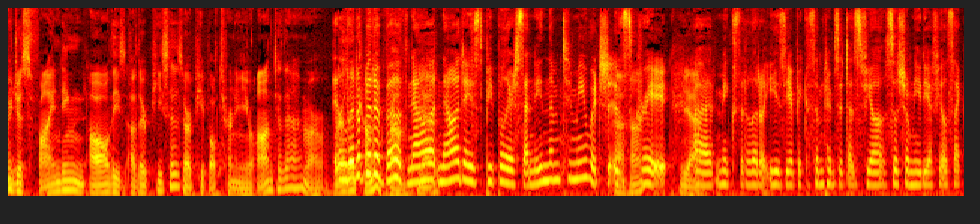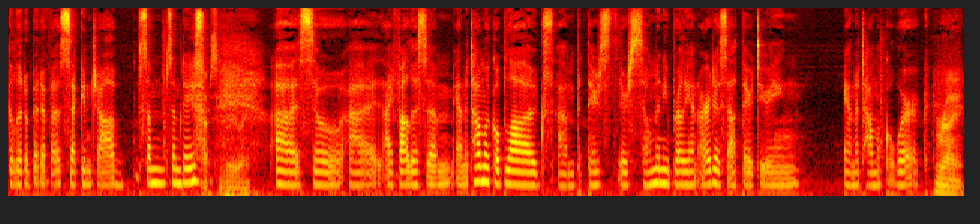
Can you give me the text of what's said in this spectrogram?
you just finding all these other pieces, or are people turning you on to them, or a little bit of both. from? Now Yeah. nowadays, people are sending them to me, which is Uh-huh. great. Yeah. uh, it makes it a little easier because sometimes it does feel social media feels like a little bit of a second job. Some some days. absolutely. Uh, so uh, I follow some anatomical blogs, um, but there's there's so many brilliant artists out there doing anatomical work. Right,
